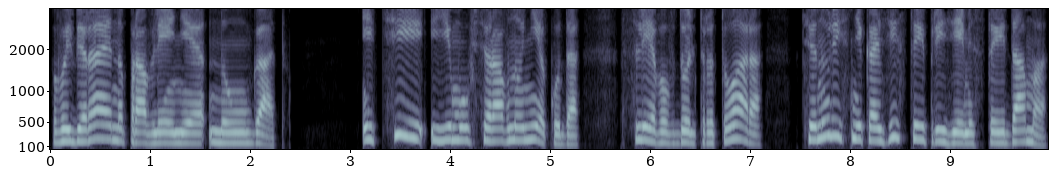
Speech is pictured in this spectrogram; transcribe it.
выбирая направление наугад. Идти ему все равно некуда. Слева вдоль тротуара тянулись неказистые приземистые дома.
